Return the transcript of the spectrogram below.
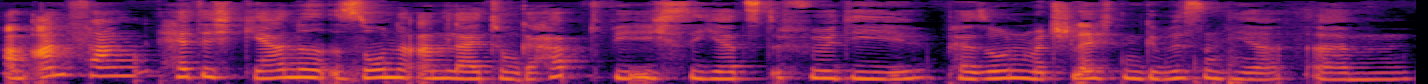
Am Anfang hätte ich gerne so eine Anleitung gehabt, wie ich sie jetzt für die Personen mit schlechtem Gewissen hier ähm,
